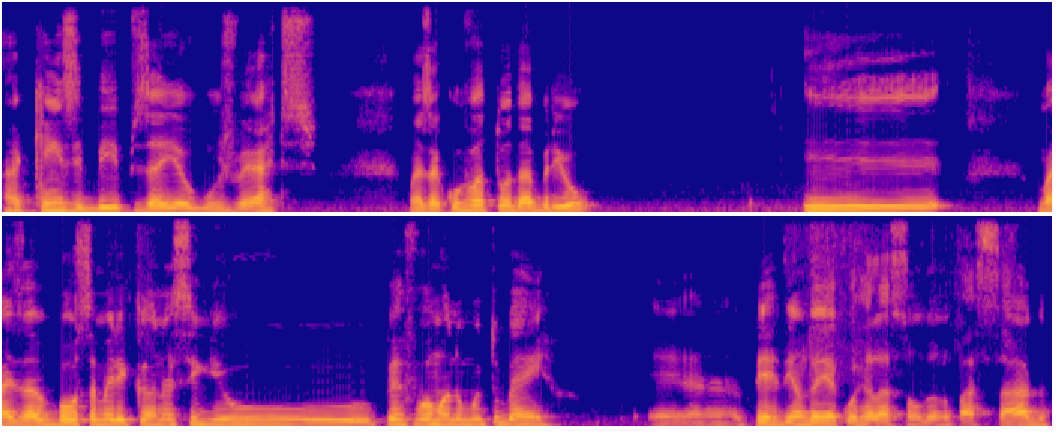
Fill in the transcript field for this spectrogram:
a 15 bips aí alguns vértices. Mas a curva toda abriu e mas a bolsa americana seguiu performando muito bem, é, perdendo aí a correlação do ano passado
